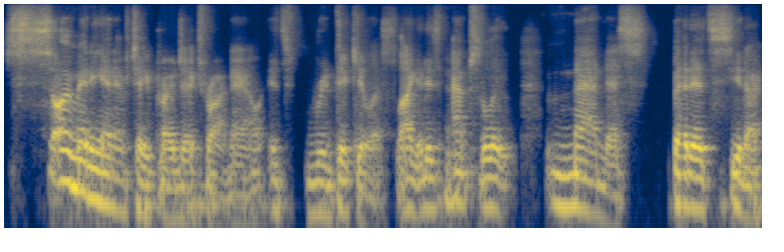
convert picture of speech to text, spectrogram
so many NFT projects right now. It's ridiculous. Like it is absolute madness but it's you know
